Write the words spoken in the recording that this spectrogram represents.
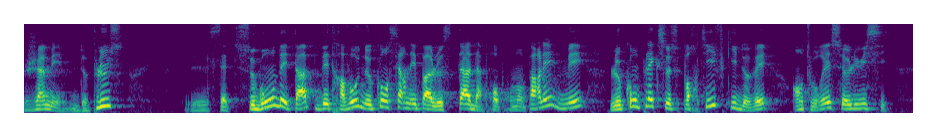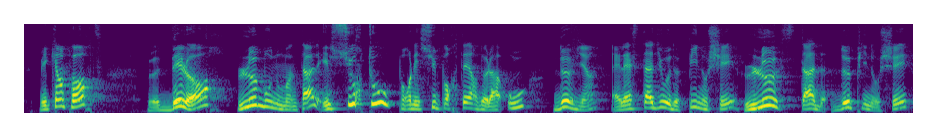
jamais. De plus, cette seconde étape des travaux ne concernait pas le stade à proprement parler, mais le complexe sportif qui devait entourer celui-ci. Mais qu'importe, euh, dès lors, le Monumental, et surtout pour les supporters de la OU, devient El Estadio de Pinochet, le stade de Pinochet,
